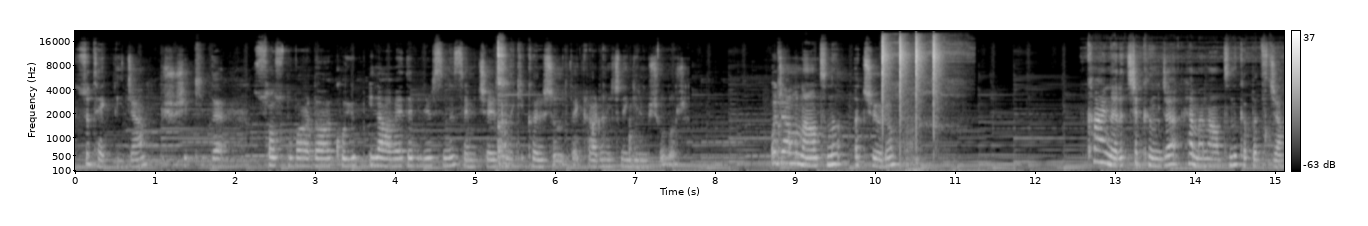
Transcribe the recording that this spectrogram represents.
süt ekleyeceğim. Şu şekilde soslu bardağa koyup ilave edebilirsiniz. Hem içerisindeki karışım tekrardan içine girmiş olur. Ocağımın altını açıyorum. Kaynarı çıkınca hemen altını kapatacağım.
